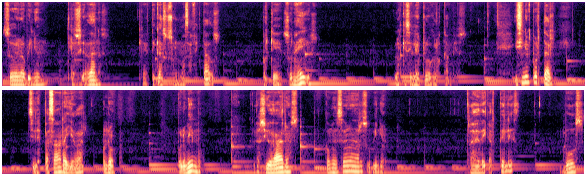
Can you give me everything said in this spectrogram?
sobre la opinión de los ciudadanos, en este caso son los más afectados, porque son a ellos los que se les provocan los cambios. Y sin importar si les pasaban a llevar o no, por lo mismo, los ciudadanos comenzaron a dar su opinión a través de carteles, voz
